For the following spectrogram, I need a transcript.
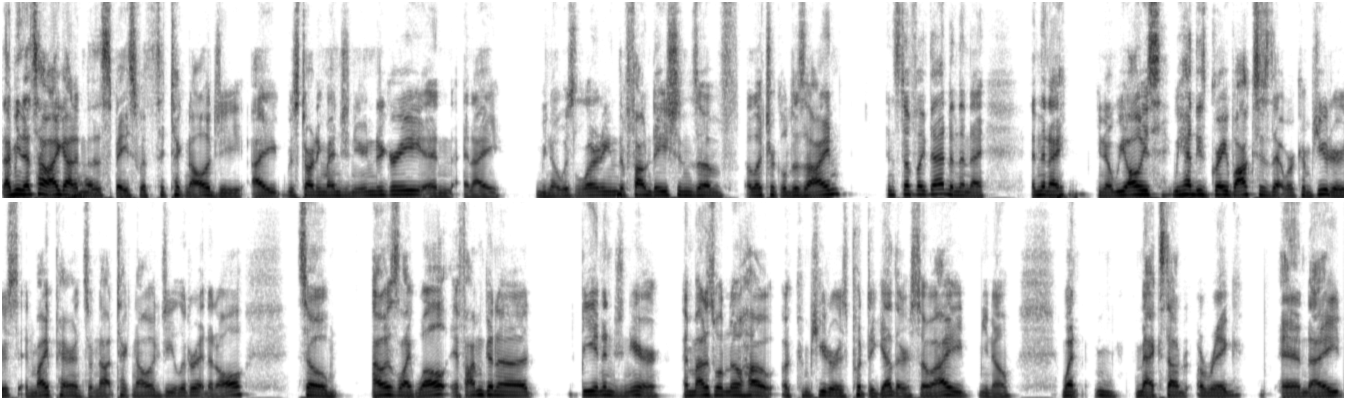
I mean, that's how I got into this space with technology. I was starting my engineering degree and, and I, you know, was learning the foundations of electrical design and stuff like that. And then I, and then I, you know, we always, we had these gray boxes that were computers and my parents are not technology literate at all. So I was like, well, if I'm to be an engineer, I might as well know how a computer is put together. So I, you know, went maxed out a rig and I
